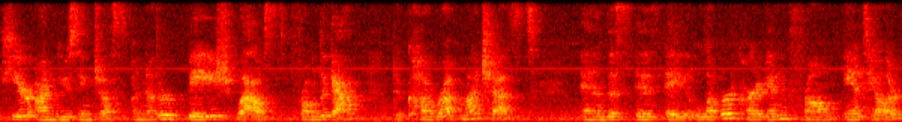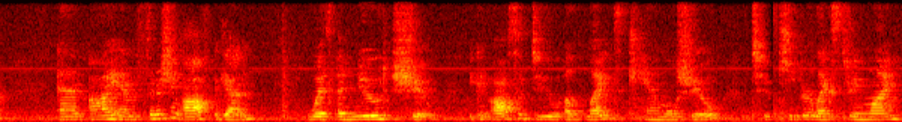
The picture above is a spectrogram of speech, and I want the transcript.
Here I'm using just another beige blouse from The Gap to cover up my chest and this is a leopard cardigan from Ann Taylor. And I am finishing off again with a nude shoe. You can also do a light camel shoe to keep your legs streamlined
